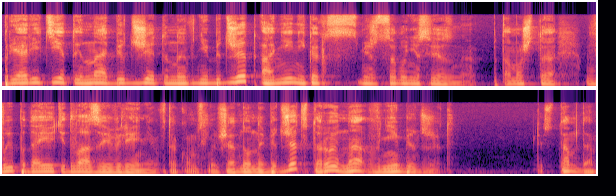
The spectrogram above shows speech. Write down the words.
приоритеты на бюджет и на внебюджет, они никак между собой не связаны. Потому что вы подаете два заявления в таком случае. Одно на бюджет, второе на внебюджет. То есть там да.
